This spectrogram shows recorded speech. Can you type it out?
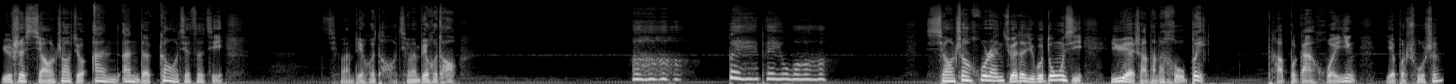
于是小赵就暗暗的告诫自己：千万别回头，千万别回头。啊，背背我！小赵忽然觉得有个东西跃上他的后背，他不敢回应，也不出声。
